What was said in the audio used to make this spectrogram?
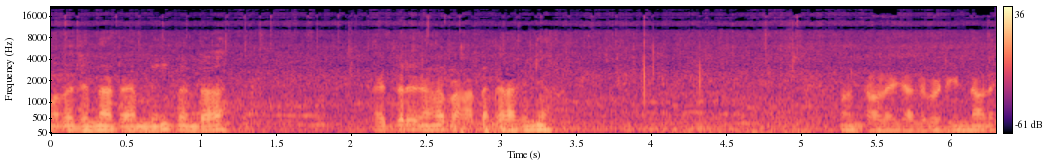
ਮਤਲਬ ਜਿੰਨਾ ਟਾਈਮ ਨਹੀਂ ਪੈਂਦਾ, ਇੱਧਰ ਹੀ ਰਹਿਣਾ ਪੈਣਾ ਡੰਗਰਾਂ ਕਿੰਨੀਆਂ ਹੁਣ ਨਾਲੇ ਚੱਲ ਬੈਠੀ ਨਾਲੇ।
